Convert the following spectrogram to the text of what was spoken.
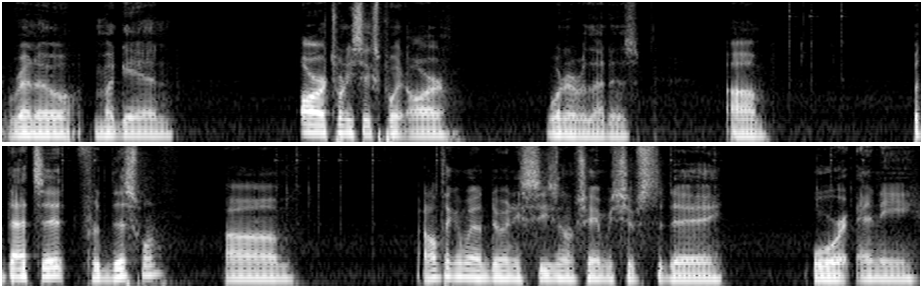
Renault Megane R26.R, whatever that is. Um, but that's it for this one. Um, I don't think I'm going to do any seasonal championships today or any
